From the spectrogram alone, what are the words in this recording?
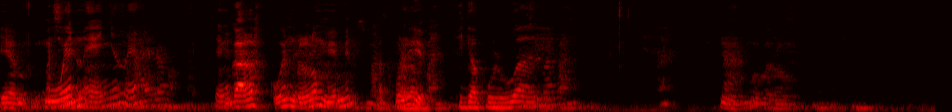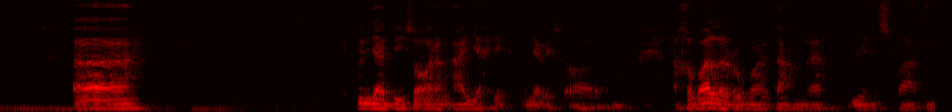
ya masih Wen enyen ya. Ya kan? enggak lah Wen belum ya min 40 ya 30-an. nah eh menjadi seorang ayah ya menjadi seorang kepala rumah tangga menjadi suami.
